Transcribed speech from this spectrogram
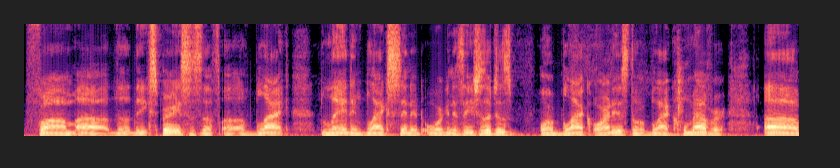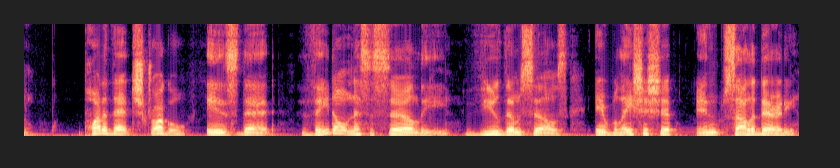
from uh, the the experiences of, of black led and black centered organizations, or just or black artists or black whomever. Um, part of that struggle is that they don't necessarily view themselves in relationship in solidarity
